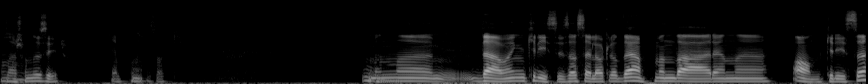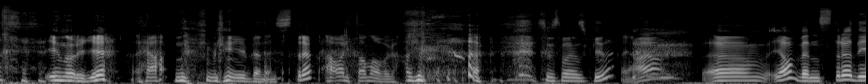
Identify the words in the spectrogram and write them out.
Det er som du sier. Kjempevanskelig sak. Men Mm. uh, det er jo en krise i seg selv, akkurat det. Men det er en uh, annen krise i Norge, ja, nemlig Venstre. det var litt av en overgang. Syns den var ganske fin. Ja, ja. Uh, ja, Venstre, de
